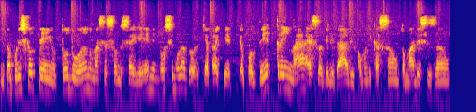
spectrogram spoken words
Então, por isso que eu tenho todo ano uma sessão de CRM no simulador, que é para que eu poder treinar essas habilidades de comunicação, tomar decisão,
